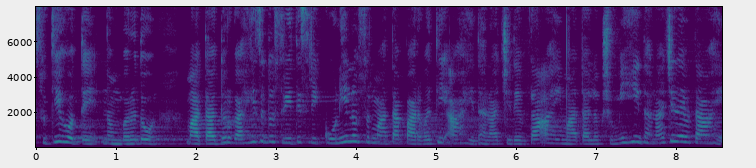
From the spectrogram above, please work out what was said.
सुखी होते. नंबर दोन माता दुर्गा हीच दुसरी तिसरी कोणी नसून माता पार्वती आहे. धनाची देवता आहे. माता लक्ष्मी ही धनाची देवता आहे.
